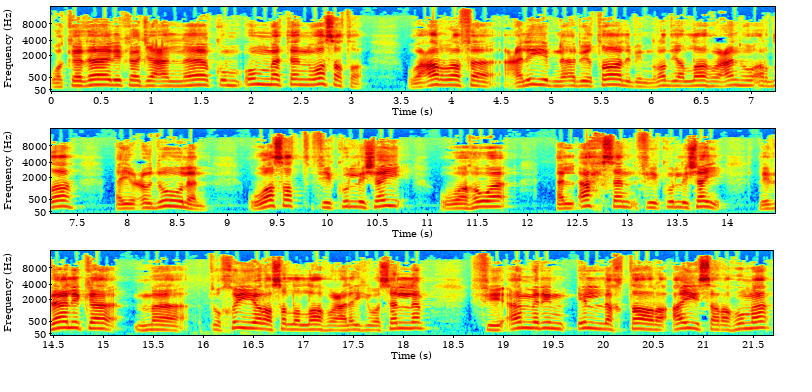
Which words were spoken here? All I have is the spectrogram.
وكذلك جعلناكم أمة وسطا وعرف علي بن أبي طالب رضي الله عنه أرضاه أي عدولا وسط في كل شيء وهو الأحسن في كل شيء. لذلك ما تخير صلى الله عليه وسلم في أمر إلا اختار أيسرهما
